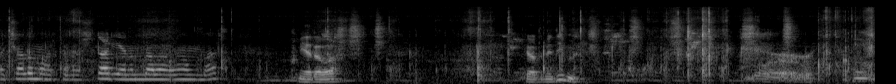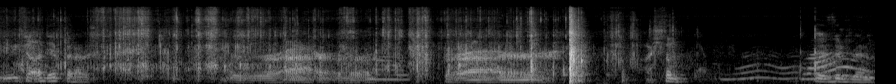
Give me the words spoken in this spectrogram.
Açalım arkadaşlar. Yanımda babam var. Merhaba. Yardım edeyim mi? Hadi hep beraber. Açtım. Özür dilerim.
